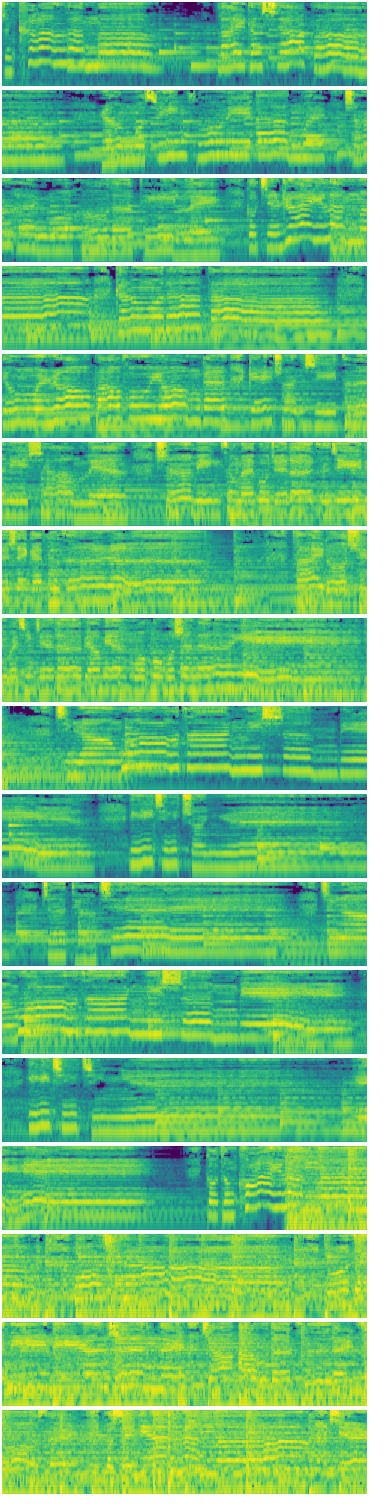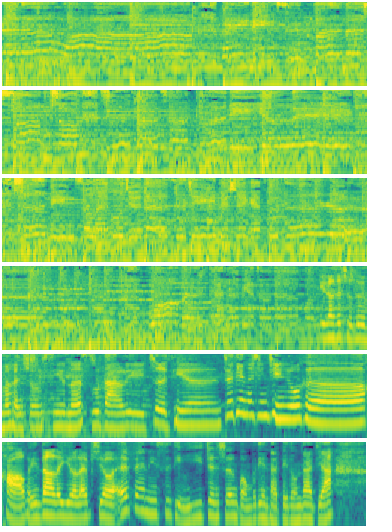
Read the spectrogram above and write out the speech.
深刻了吗？来躺下吧，让我轻抚你，安慰伤害我后的疲累。够尖锐了吗？从来不觉得自己对谁该负责任，太多虚伪情节的表面，模糊陌生的影，请让我在你身边，一起穿越这条街。我鲜艳。这首歌有没有很熟悉呢？苏打绿，这天这天的心情如何？好，回到了 ufofm 零四点一正声广播电台，陪同大家。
